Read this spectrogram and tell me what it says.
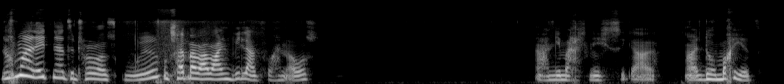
Nochmal Late Night Tutorial School. Und schreibe mal meinen WLAN vorhin aus. Ah, nee, mach ich nicht. Ist egal. Ah, doch, mach ich jetzt.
